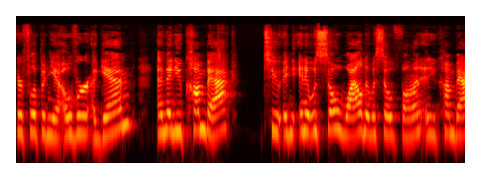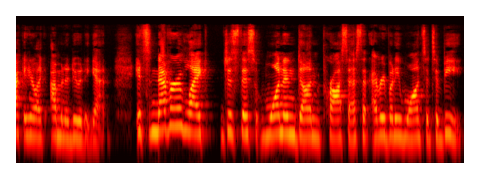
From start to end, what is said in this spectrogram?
they're flipping you over again, and then you come back to, and, and it was so wild, it was so fun, and you come back and you're like, I'm gonna do it again. It's never like just this one and done process that everybody wants it to be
